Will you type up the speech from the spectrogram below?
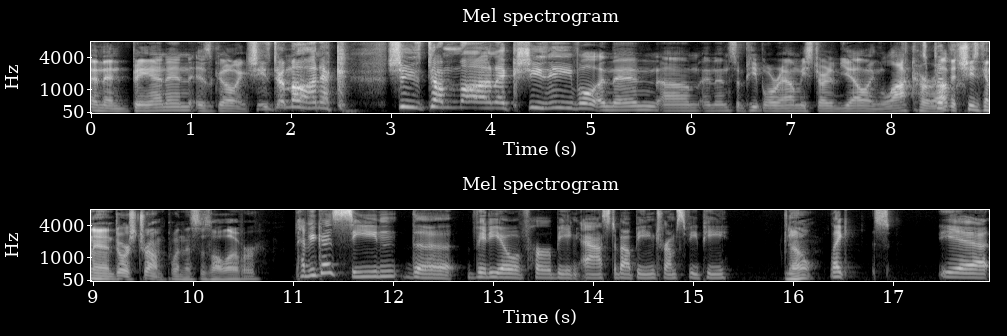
and then Bannon is going, "She's demonic." She's demonic. She's evil, and then, um, and then some people around me started yelling, "Lock her It's good up!" that she's going to endorse Trump when this is all over. Have you guys seen the video of her being asked about being Trump's VP? No, Like, yeah.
